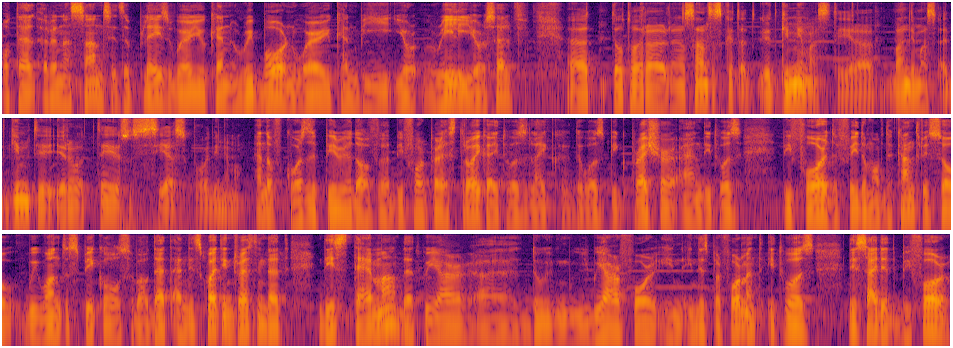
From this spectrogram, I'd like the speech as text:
Hotel Renaissance is a place where you can reborn, where you can be your, really yourself. Uh, dėl to yra renesansas, kad atgimimas, tai yra bandymas atgimti ir tai susijęs su pavadinimu. And of course the period of uh, before perestroika, it was like there was big pressure and it was before the freedom of the country. So we want to speak also about that and it's quite interesting that this thema that we are uh, doing, we are for in, in this performance, it was decided before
